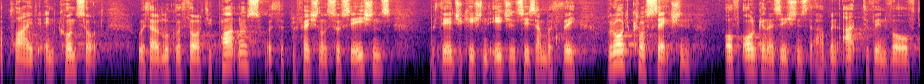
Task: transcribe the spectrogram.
applied in consort with our local authority partners, with the professional associations, with the education agencies and with the broad cross-section of organisations that have been actively involved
